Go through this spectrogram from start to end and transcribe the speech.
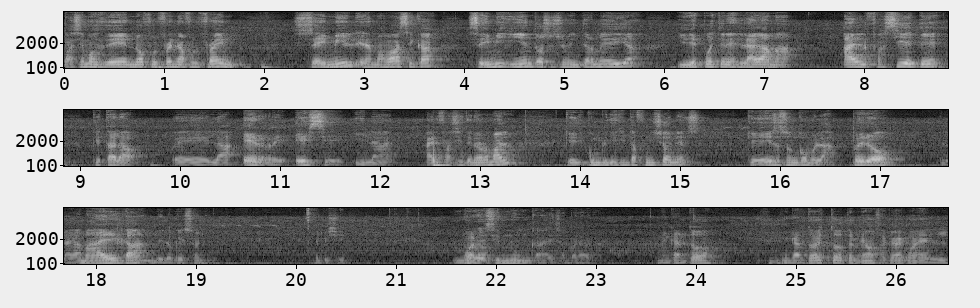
pasemos de no full frame a full frame. 6000 es la más básica, 6500 es una intermedia y después tenés la gama Alpha 7, que está la, eh, la RS y la Alpha 7 normal, que cumplen distintas funciones, que esas son como las Pro, la gama alta de lo que son. No Bueno. voy a decir nunca esa palabra. Me encantó. Me encantó esto. Terminamos acá con el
